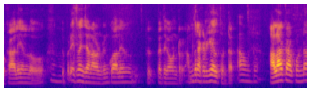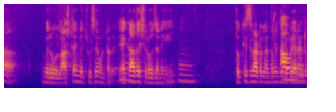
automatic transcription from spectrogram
ఒక ఆలయంలో విపరీతమైన జనాలు ఉంటారు. ఇంకో ఆలయం పెద్దగా ఉంటారు. అందరూ అక్కడికే వెళ్తుంటారు. అలా కాకుండా మీరు లాస్ట్ టైం మీరు చూసే ఉంటారు. ఏకాదశి రోజని తొక్కిసలాటలు ఎంతమంది చనిపోయారండి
